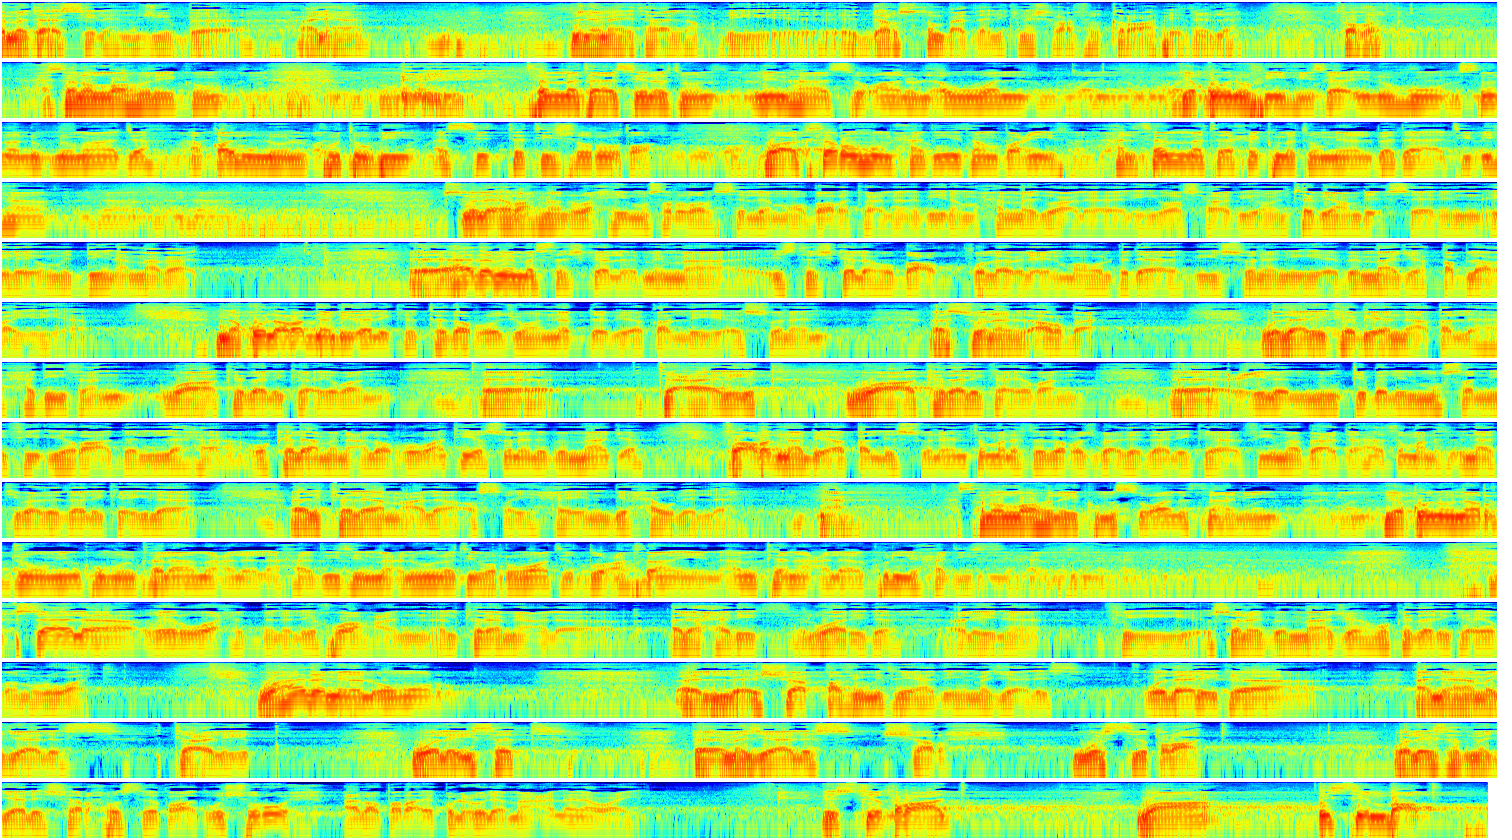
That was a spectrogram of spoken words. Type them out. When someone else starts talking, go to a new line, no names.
ثمة أسئلة نجيب عنها من ما يتعلق بالدرس ثم بعد ذلك نشرع في القراءة بإذن الله. تفضل.
أحسن الله إليكم. ثمة أسئلة منها السؤال الأول يقول فيه سائله سنن ابن ماجه أقل الكتب الستة شروطا وأكثرهم حديثا ضعيفا. هل ثمة حكمة من البداءة بها؟
بسم الله الرحمن الرحيم وصلى الله وسلم وبارك على نبينا محمد وعلى آله وأصحابه ومن تبعهم بإحسان إلى يوم الدين أما بعد. آه، هذا مما استشكل مما استشكله بعض طلاب العلم وهو البداءة بسنن ابن ماجه قبل غيرها. نقول أردنا بذلك التدرج وأن نبدأ بأقل السنن السنن الأربع وذلك بأن أقلها حديثا وكذلك أيضا آه، تعاليق وكذلك أيضا آه، علل من قبل المصنف إرادا لها وكلاما على الرواة هي سنن ابن ماجه فأردنا بأقل السنن ثم نتدرج بعد ذلك فيما بعدها ثم نأتي بعد ذلك إلى الكلام على الصحيحين بحول الله. نعم.
أحسن الله إليكم. السؤال الثاني يقول نرجو منكم الكلام على الأحاديث المعلولة والرواة الضعفاء إن أمكن على كل حديث.
سأل غير واحد من الإخوة عن الكلام على الأحاديث الواردة علينا في سنن ابن ماجه وكذلك أيضا الرواة. وهذا من الأمور الشاقة في مثل هذه المجالس وذلك أنها مجالس تعليق وليست مجالس شرح واستطراد. وليست مجالس شرح واستطراد والشروح على طرائق العلماء على نوعين استطراد واستنباط.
